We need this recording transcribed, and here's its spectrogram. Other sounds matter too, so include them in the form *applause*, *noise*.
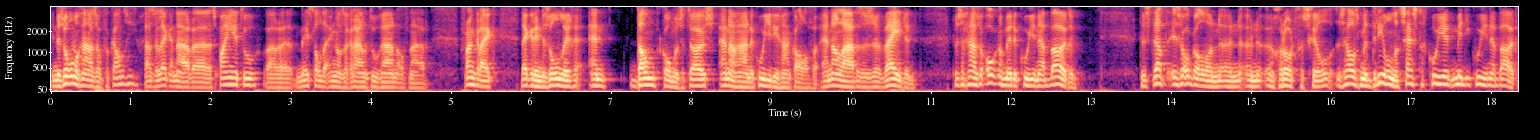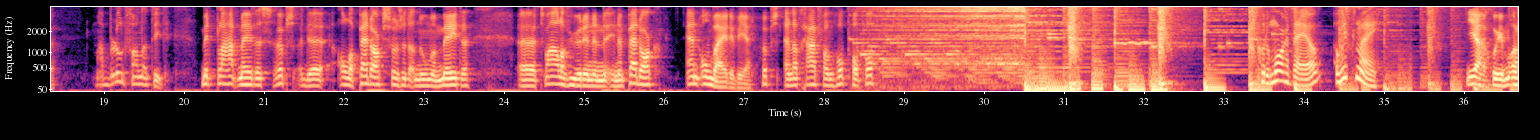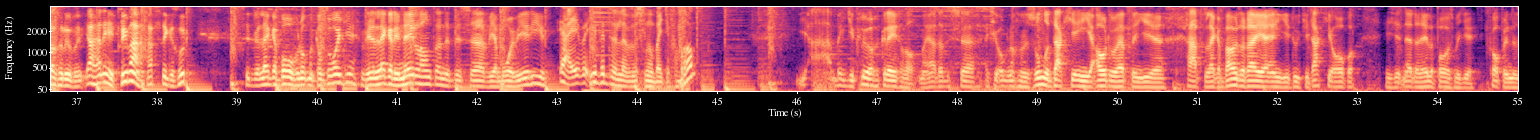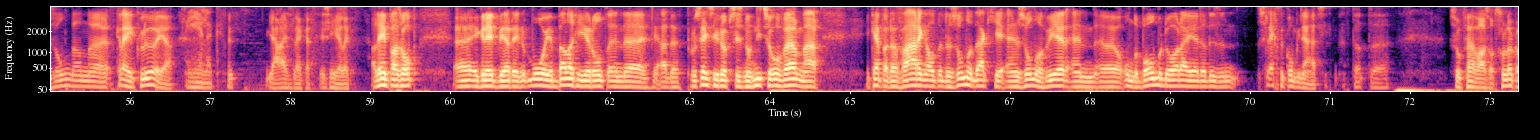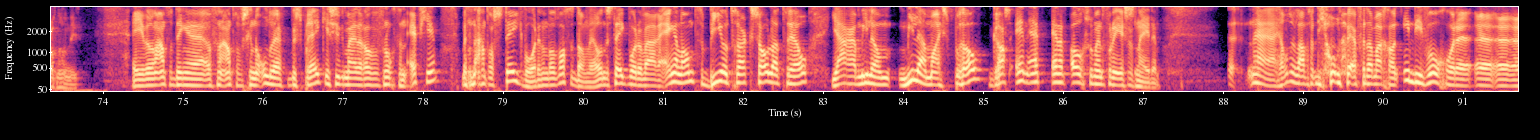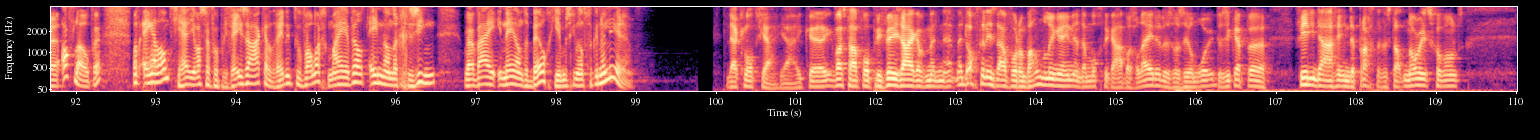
In de zomer gaan ze op vakantie. Gaan ze lekker naar uh, Spanje toe, waar uh, meestal de Engelse granen toe gaan, of naar Frankrijk. Lekker in de zon liggen. En dan komen ze thuis en dan gaan de koeien die gaan kalven. En dan laten ze ze weiden. Dus dan gaan ze ook nog met de koeien naar buiten. Dus dat is ook al een, een, een, een groot verschil. Zelfs met 360 koeien met die koeien naar buiten. Maar bloedfanatiek. Met plaatmeters, hups, de, alle paddocks, zoals ze dat noemen, meten. Uh, 12 uur in een, in een paddock en omweiden weer. Hups, en dat gaat van hop, hop, hop. Goedemorgen Theo, hoe is het ermee? Ja, goedemorgen Ruben. Ja, nee, prima, hartstikke goed. Ik zit weer lekker bovenop mijn kantoortje, weer lekker in Nederland en het is uh, weer mooi weer hier. Ja, je, je bent uh, misschien wel een beetje verbrand. Ja, een beetje kleur gekregen wat. Maar ja, dat is uh, als je ook nog een zonnedakje in je auto hebt en je gaat lekker buiten rijden en je doet je dakje open. Je zit net een hele poos met je kop in de zon, dan krijg je kleur, ja. Heerlijk. Ja, is lekker, is heerlijk. Alleen pas op, uh, ik reed weer in het mooie België rond en uh, ja, de processierups is nog niet zo ver, maar ik heb er ervaring altijd een zonnedakje en zonnig weer en uh, onder bomen doorrijden. Dat is een slechte combinatie. Dat, zo ver was dat gelukkig nog niet. En je wil een aantal dingen of een aantal verschillende onderwerpen bespreken. Je stuurde mij daarover vanochtend een appje met een aantal steekwoorden. En dat was het dan wel. En de steekwoorden waren Engeland, Biotruck, Solatrel, Yara Mila, Mila Pro, Gras N-app en het oogstmoment voor de eerste snede. Uh, nou ja, helder. Laten we die *laughs* onderwerpen dan maar gewoon in die volgorde uh, uh, aflopen. Want Engeland, ja, je was er voor privézaken, dat weet ik toevallig. Maar je hebt wel het een en ander gezien waar wij in Nederland en België misschien wat van kunnen leren. Dat klopt, ja. ja ik, ik was daar voor privézaken. Mijn, mijn dochter is daar voor een behandeling heen en dan mocht ik haar begeleiden. Dus dat was heel mooi. Dus ik heb 14 dagen in de prachtige stad Norwich gewoond.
